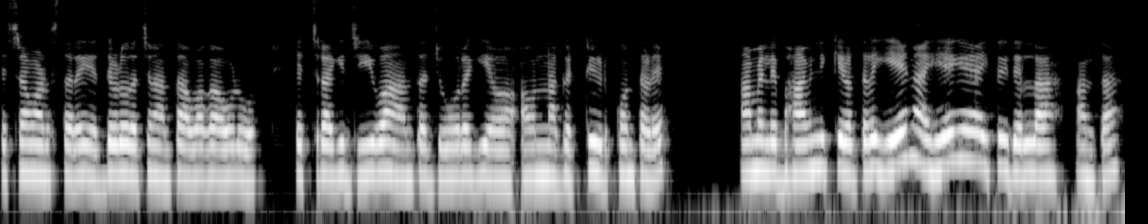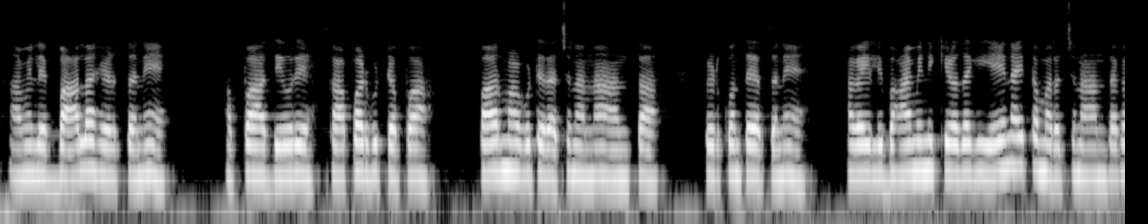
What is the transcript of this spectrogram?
ಎಚ್ಚರ ಮಾಡಿಸ್ತಾರೆ. ಎದ್ದೇಳು ರಚನಾ ಅಂತ ಅವಾಗ ಅವಳು ಎಚ್ಚರಾಗಿ ಜೀವ ಅಂತ ಜೋರಾಗಿ ಅವನ್ನ ಗಟ್ಟಿ ಹಿಡ್ಕೊತಾಳೆ ಆಮೇಲೆ ಭಾವಿನಿ ಕೇಳ್ತಾಳೆ, ಏನ, ಹೇಗೆ ಆಯಿತು ಇದೆಲ್ಲ ಅಂತ. ಆಮೇಲೆ ಬಾಲ ಹೇಳ್ತಾನೆ, ಅಪ್ಪ, ದೇವರೇ, ಕಾಪಾಡಿಬಿಟ್ಟಪ್ಪ, ಪಾರು ಮಾಡಿಬಿಟ್ಟೆ ರಚನಾನ ಅಂತ ಬೇಡ್ಕೊತಾ ಇರ್ತಾನೆ. ಆಗ ಇಲ್ಲಿ ಭಾವಿನಿ ಕೇಳಿದಾಗ, ಏನಾಯ್ತಮ್ಮ ರಚನಾ ಅಂದಾಗ,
